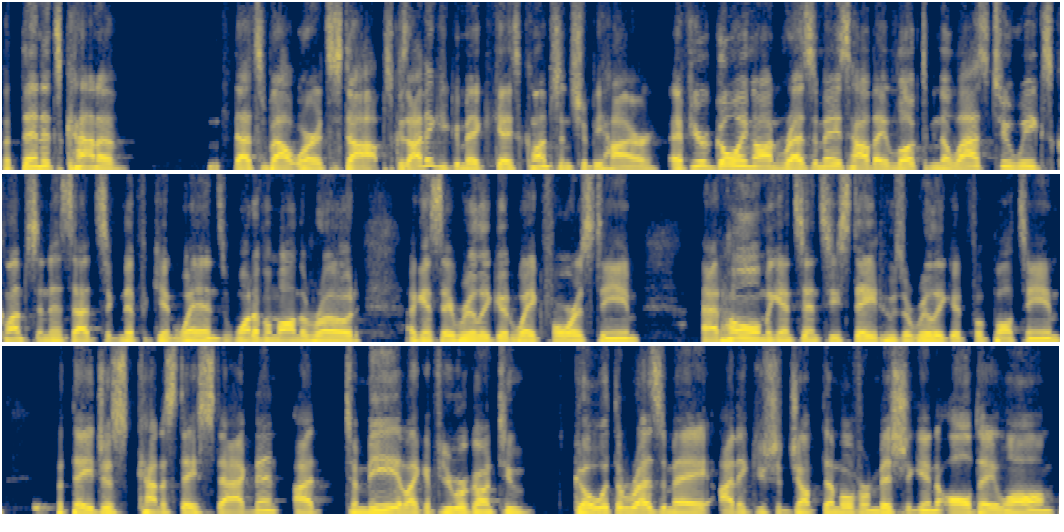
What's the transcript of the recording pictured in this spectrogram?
but then it's kind of that's about where it stops. Because I think you can make a case Clemson should be higher. If you're going on resumes, how they looked. I mean, the last two weeks, Clemson has had significant wins. One of them on the road against a really good Wake Forest team. At home against NC State, who's a really good football team, but they just kind of stay stagnant. I to me, like if you were going to go with the resume, I think you should jump them over Michigan all day long.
